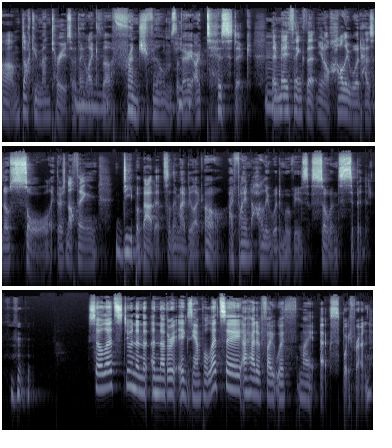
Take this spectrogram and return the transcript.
um, documentaries or they like the French films, the very artistic. They may think that, you know, Hollywood has no soul, like there's nothing deep about it. So they might be like, oh, I find Hollywood movies so insipid. So let's do an, another example. Let's say I had a fight with my ex-boyfriend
